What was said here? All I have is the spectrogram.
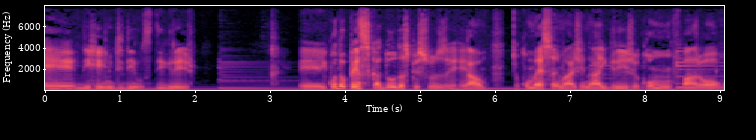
é, de reino de Deus, de igreja. É, e quando eu penso que a dor das pessoas é real, eu a imaginar a igreja como um farol,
